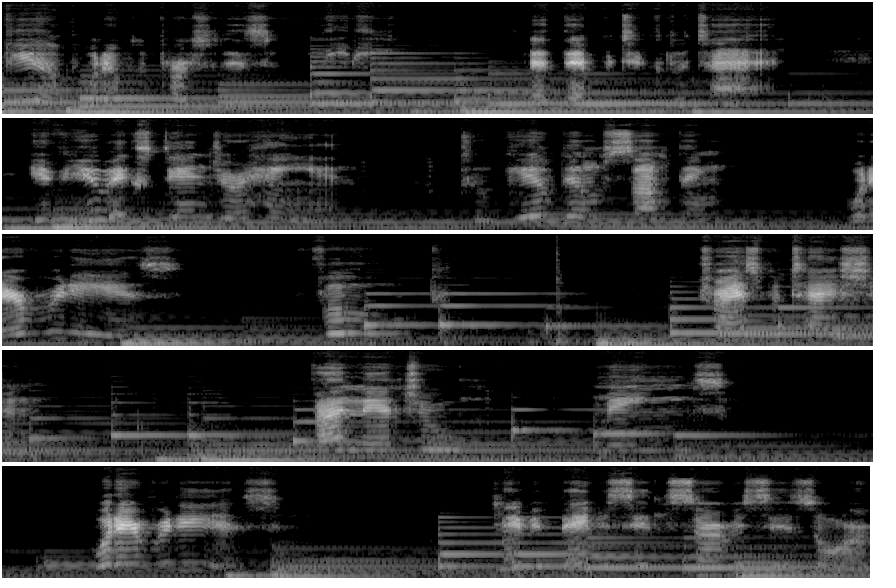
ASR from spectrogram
give whatever the person is needing at that particular time. If you extend your hand to give them something, whatever it is food, transportation, financial means, whatever it is maybe babysitting services or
